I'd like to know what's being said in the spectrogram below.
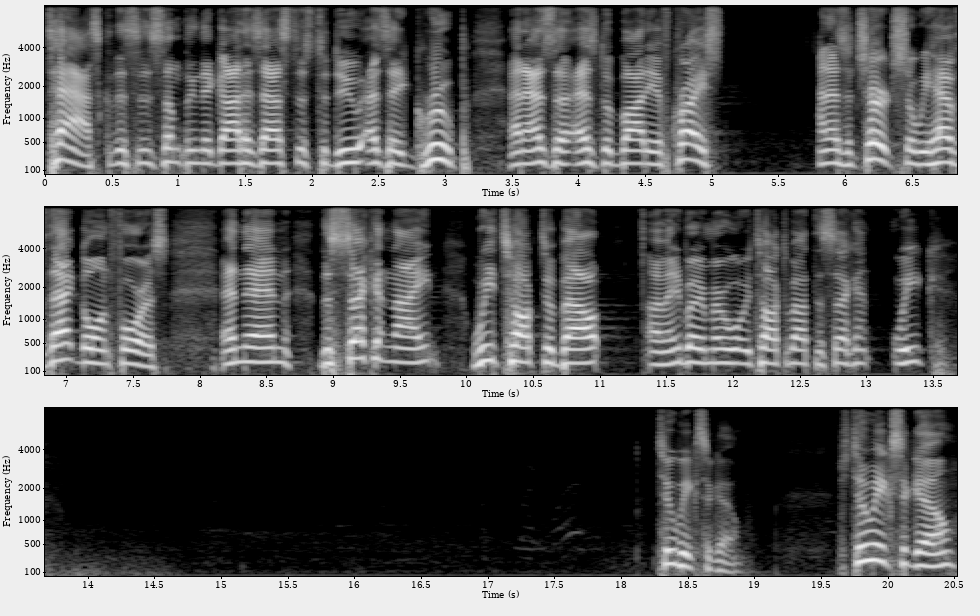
task. This is something that God has asked us to do as a group and as a, as the body of Christ and as a church. So we have that going for us. And then the second night we talked about. Um, anybody remember what we talked about the second week? Two weeks ago. It was two weeks ago.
